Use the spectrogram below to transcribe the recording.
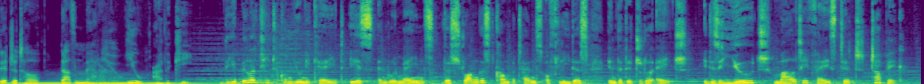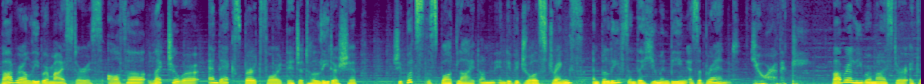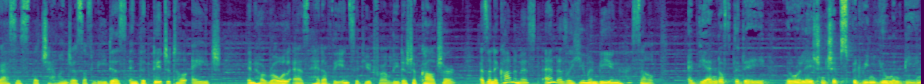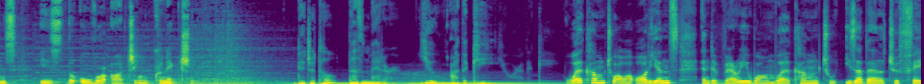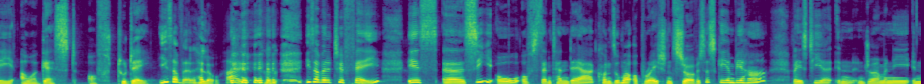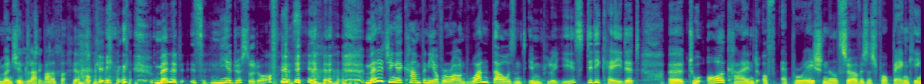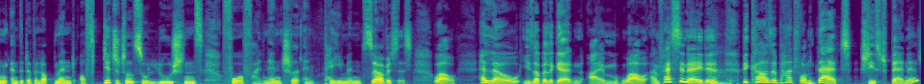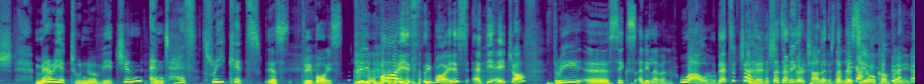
digital doesn't matter. You are the key. The ability to communicate is and remains the strongest competence of leaders in the digital age. It is a huge, multifaceted topic. Barbara Liebermeister is author, lecturer, and expert for digital leadership. She puts the spotlight on individual strength and believes in the human being as a brand. You are the key. Barbara Liebermeister addresses the challenges of leaders in the digital age in her role as head of the Institute for Leadership Culture, as an economist, and as a human being herself. At the end of the day, the relationships between human beings is the overarching connection. Digital doesn't matter. You are the key. Welcome to our audience and a very warm welcome to Isabel Tufet, our guest of today. Isabel, hello. Hi. Isabel Tufet is uh, CEO of Santander Consumer Operations Services GmbH, based here in, in Germany, in Mönchengladbach. Mönchengladbach, yeah. Okay. Manage, it's near Düsseldorf. Managing a company of around 1,000 employees dedicated uh, to all kind of operational services for banking and the development of digital solutions for financial and payment services. Wow. Hello, Isabel again. I'm, wow, I'm fascinated because apart from that, she's Spanish, married to Norwegian, and has three kids. Yes, three boys. Three boys, three boys at the age of? Three, uh, six, and eleven. Wow, So- that's a challenge. That's, a bigger challenge than the, bigger- CEO company.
